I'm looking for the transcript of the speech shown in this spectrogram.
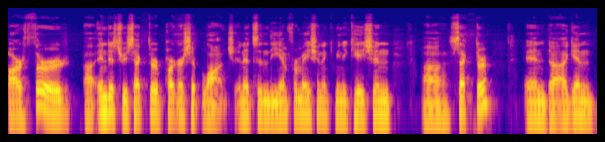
our third uh, industry sector partnership launch, and it's in the information and communication uh, sector. And uh, again,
